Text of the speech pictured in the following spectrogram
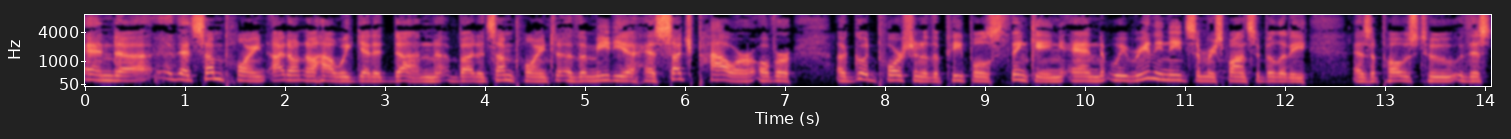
And uh, at some point, I don't know how we get it done, but at some point, uh, the media has such power over a good portion of the people's thinking, and we really need some responsibility as opposed to this,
